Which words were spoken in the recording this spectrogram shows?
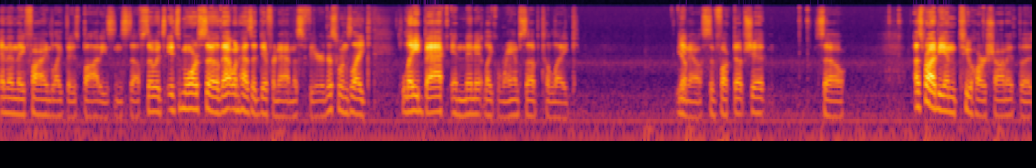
and then they find like those bodies and stuff. So it's it's more so that one has a different atmosphere. This one's like laid back, and then it like ramps up to like you Yep. know some fucked up shit. So I was probably being too harsh on it, but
